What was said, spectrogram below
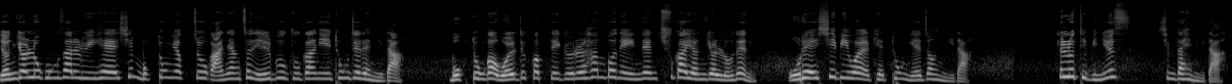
연결로 공사를 위해 신목동역 쪽 안양천 일부 구간이 통제됩니다. 목동과 월드컵 대교를 한 번에 잇는 추가 연결로는 올해 12월 개통 예정입니다. 헬로티비 뉴스 심다혜입니다.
